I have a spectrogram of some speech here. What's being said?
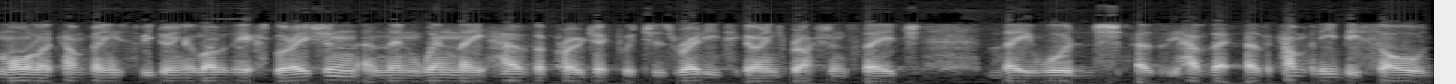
smaller companies to be doing a lot of the exploration, and then when they have a project which is ready to go into production stage, they would, as have that, as a company, be sold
